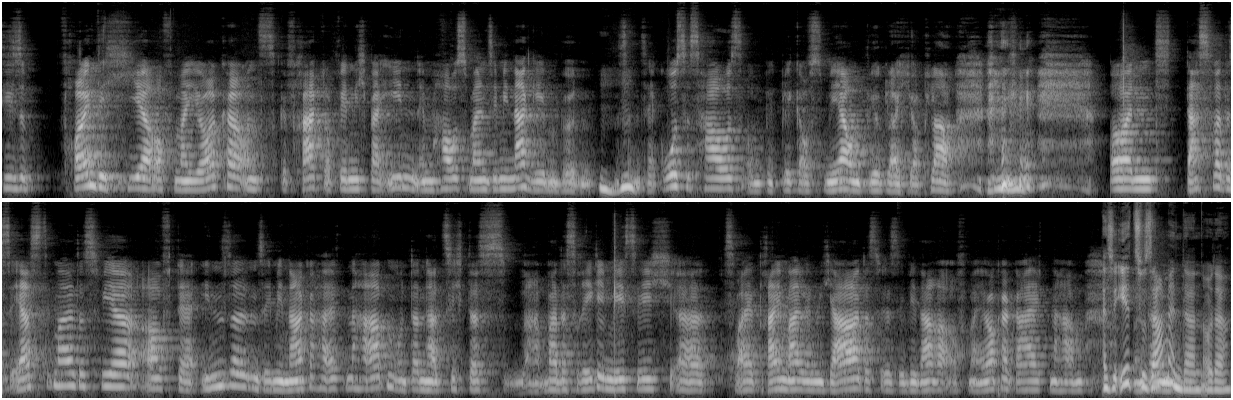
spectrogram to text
diese Freunde hier auf Mallorca uns gefragt, ob wir nicht bei ihnen im Haus mal ein Seminar geben würden. Mhm. Das ist ein sehr großes Haus und mit Blick aufs Meer und wir gleich, ja klar. Mhm. Und das war das erste Mal, dass wir auf der Insel ein Seminar gehalten haben. Und dann hat sich das, war das regelmäßig äh, zwei, dreimal im Jahr, dass wir Seminare auf Mallorca gehalten haben. Also ihr zusammen dann, dann, oder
